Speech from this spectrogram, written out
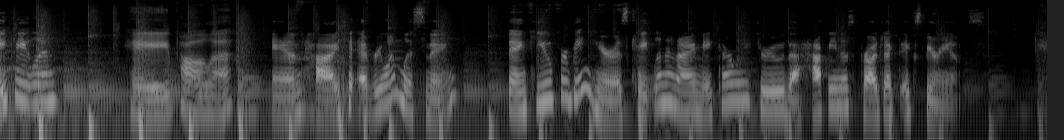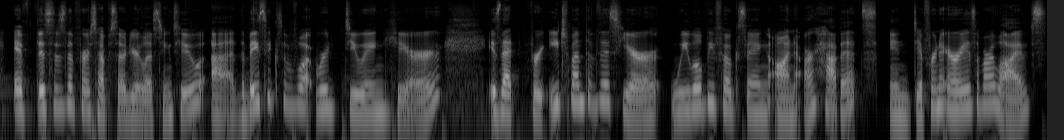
Hey, Caitlin. Hey, Paula. And hi to everyone listening. Thank you for being here as Caitlin and I make our way through the Happiness Project experience. If this is the first episode you're listening to, uh, the basics of what we're doing here is that for each month of this year, we will be focusing on our habits in different areas of our lives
